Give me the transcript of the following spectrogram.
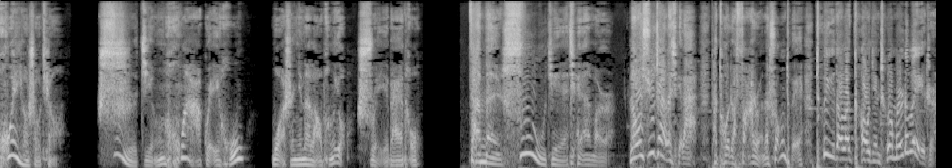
欢迎收听《市井画鬼狐》，我是您的老朋友水白头。咱们书接前文，老徐站了起来，他拖着发软的双腿，退到了靠近车门的位置，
